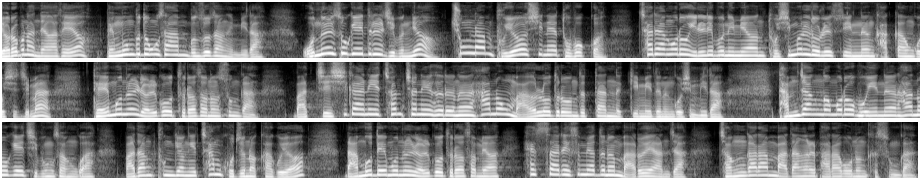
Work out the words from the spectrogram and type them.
여러분 안녕하세요. 백문부동산 문소장입니다. 오늘 소개해드릴 집은요. 충남 부여 시내 도보권 차량으로 1, 2분이면 도심을 누릴 수 있는 가까운 곳이지만 대문을 열고 들어서는 순간 마치 시간이 천천히 흐르는 한옥 마을로 들어온 듯한 느낌이 드는 곳입니다. 담장 너머로 보이는 한옥의 지붕선과 마당 풍경이 참 고즈넉하고요. 나무 대문을 열고 들어서면 햇살이 스며드는 마루에 앉아 정갈한 마당을 바라보는 그 순간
